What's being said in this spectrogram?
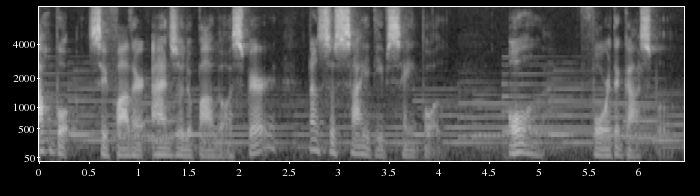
Ako po si Father Angelo Paulo Asper ng Society of St. Paul. All for the Gospel.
